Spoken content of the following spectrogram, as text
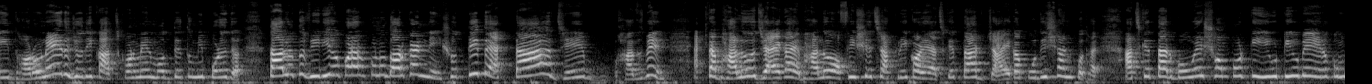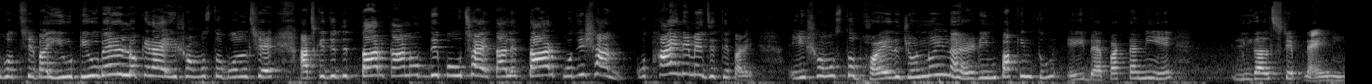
এই ধরনের যদি কাজকর্মের মধ্যে তুমি পড়ে যাও, তাহলে তো ভিডিও করার কোনো দরকার নেই। সত্যিই তো একটা যে হাজবেন্ড একটা ভালো জায়গায়, ভালো অফিসে চাকরি করে আজকে, তার জায়গা পজিশন কোথায়? আজকে তার বউয়ের সম্পর্কে ইউটিউবে এরকম হচ্ছে বা ইউটিউবের লোকেরা এই সমস্ত বলছে, আজকে যদি তার কান অবধি পৌঁছায়, তাহলে তার পজিশন কোথায় নেমে যেতে পারে? এই সমস্ত ভয়ের জন্যই না রিম্পা কিন্তু এই ব্যাপারটা নিয়ে লিগাল স্টেপ নেয়নি।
